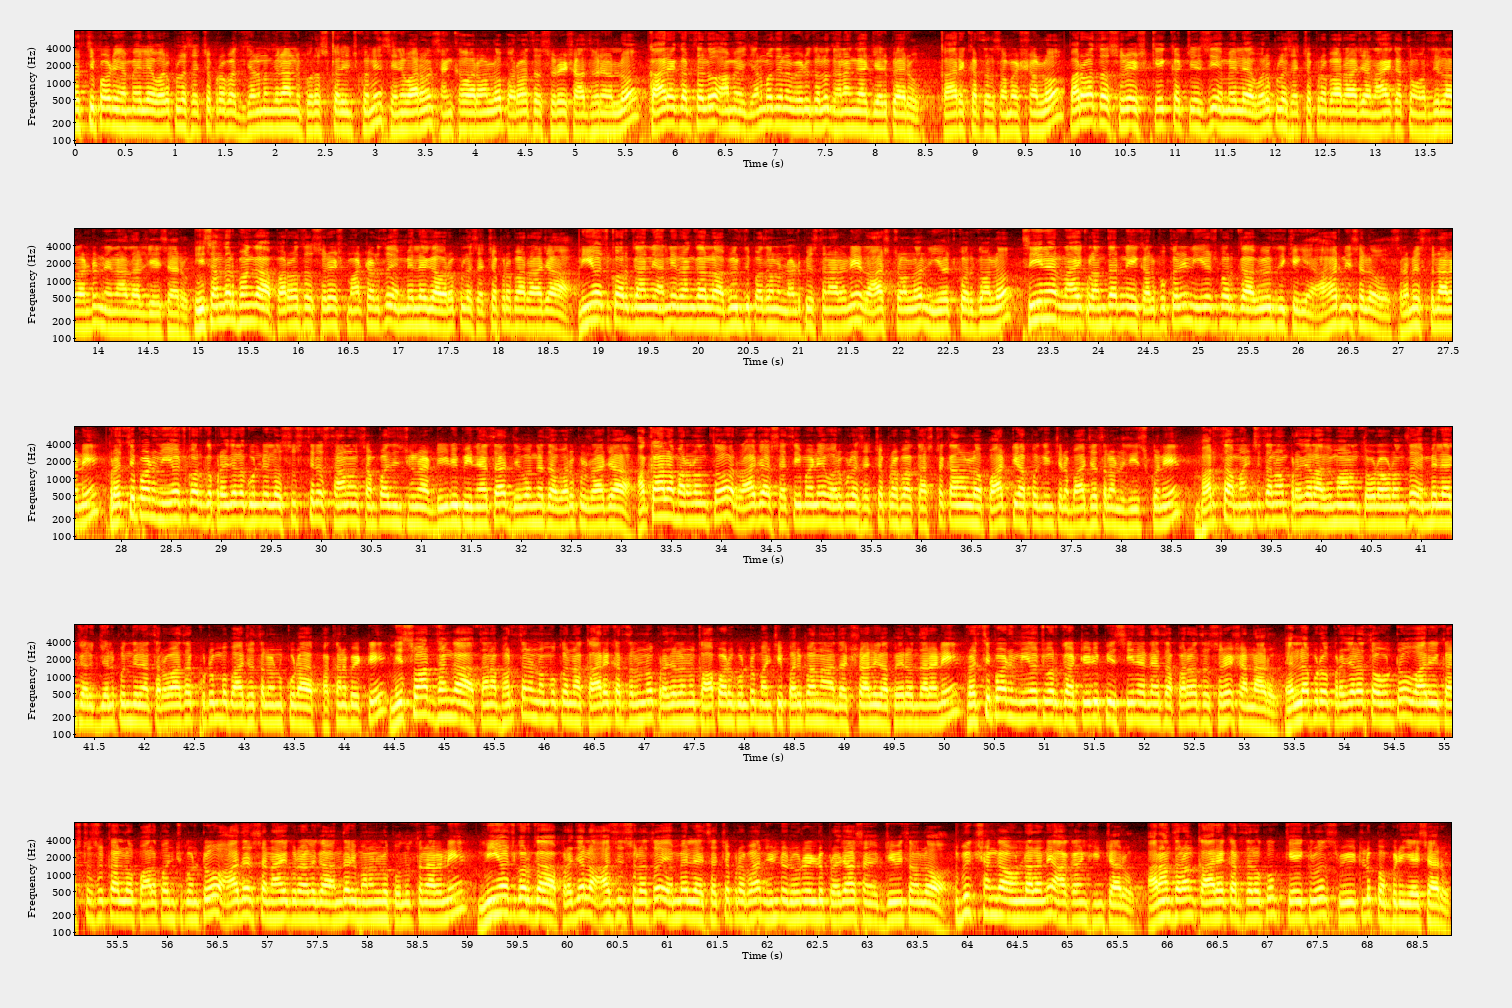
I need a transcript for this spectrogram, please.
Prathipadu MLA Varupula Satyaprabha జన్మదినాన్ని పురస్కరించుకుని శనివారం శంఖవరంలో పర్వత సురేష్ ఆధ్వర్యంలో కార్యకర్తలు ఆమె జన్మదిన వేడుకలు ఘనంగా జరిపారు. కార్యకర్తల సమక్షంలో పర్వత సురేష్ కేక్ కట్ చేసి ఎమ్మెల్యే వరపుల సత్యప్రభ రాజా నాయకత్వం వర్ధిల్లాలంటూ నినాదాలు చేశారు. ఈ సందర్భంగా పర్వత సురేష్ మాట్లాడుతూ ఎమ్మెల్యేగా వరపుల సత్యప్రభ రాజా నియోజకవర్గాన్ని అన్ని రంగాల్లో అభివృద్ధి పదంలో నడిపిస్తున్నారని రాష్ట్రంలో నియోజకవర్గంలో సీనియర్ నాయకులందరినీ కలుపుకొని నియోజకవర్గ అభివృద్ధికి అహర్నిశలు శ్రమిస్తున్నారని ప్రతిపాడు నియోజకవర్గ ప్రజల గుండెల్లో సుస్థిర స్థానం సంపాదించుకున్న టీడీపీ నేత దివంగత వరుపుల రాజా. అకాల మరణంతో రాజా సతీమణి వరుపుల సత్యప్రభ కష్టకాలంలో పార్టీ అప్పగించిన బాధ్యతలను తీసుకుని భర్త మంచితనం ప్రజల అభిమానం తోడవడంతో ఎమ్మెల్యే గెలుపొందిన తర్వాత కుటుంబ బాధ్యతలను కూడా పక్కన పెట్టి నిస్వార్థంగా తన భర్తను నమ్ముకున్న కార్యకర్తలను ప్రజలను కాపాడుకుంటూ మంచి పరిపాలనా దక్షరాలుగా పేరొందారని ప్రతిపాడు నియోజకవర్గ టీడీపీ సీనియర్ నేత పర్వత సురేష్ అన్నారు. ఎల్లప్పుడూ ప్రజలతో ఉంటూ వారి కష్ట సుఖాల్లో పాల్పంచుకుంటూ ఆదర్శ నాయకురాలుగా అందరి మనల్ని పొందుతున్నారని నియోజకవర్గ ప్రజల ఆశీస్సులతో ఎమ్మెల్యే సత్యప్రభ నిండు నూరేళ్ళు ప్రజా జీవితంలో సుభిక్షంగా ఉండాలని ఆకాంక్షించారు. అనంతరం కార్యకర్తలకు కేకులు స్వీట్లు పంపిణీ చేశారు.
